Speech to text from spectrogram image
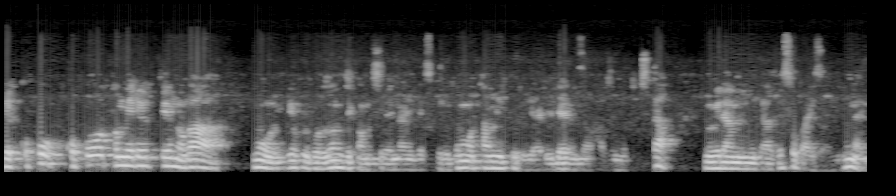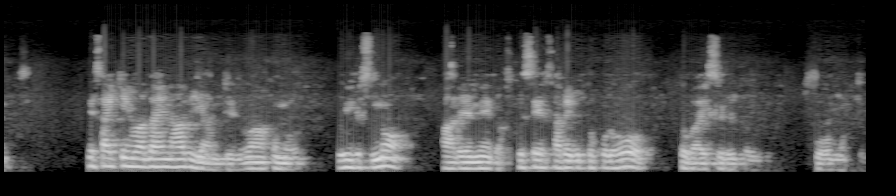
る。で、ここ、ここを止めるっていうのが、もうよくご存知かもしれないですけれども、タミフルやリレンザをはじめとしたムーラミンダーゼ阻害剤になります。で、最近話題のアビガンっていうのは、このウイルスの RNA が複製されるところを阻害するという方を持っていて、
